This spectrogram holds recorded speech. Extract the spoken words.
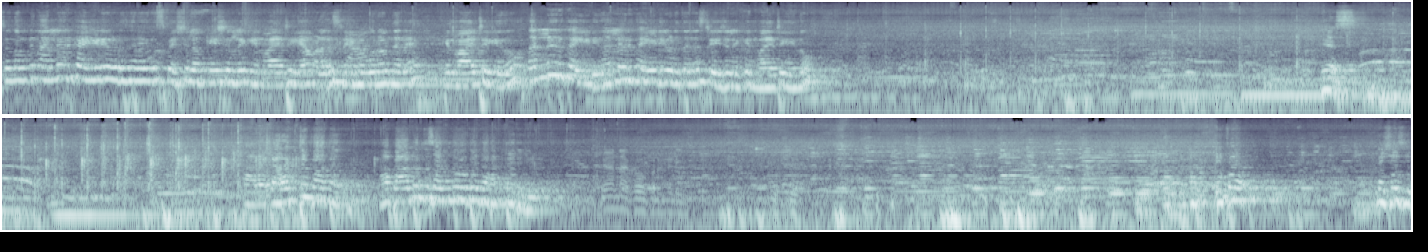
സോ നമുക്ക് നല്ലൊരു കൈയടി കൊടുത്ത് സ്പെഷ്യൽ ഒക്കേഷനിലേക്ക് ഇൻവൈറ്റ് ചെയ്യാം. വളരെ സ്നേഹപൂർവം തന്നെ ഇൻവൈറ്റ് ചെയ്യുന്നു. നല്ലൊരു കൈയടി നല്ലൊരു കൈയടി കൊടുത്ത് തന്നെ സ്റ്റേജിലേക്ക് ഇൻവൈറ്റ് ചെയ്യുന്നു. കറക്റ്റ് പാട്ട്. ആ പാട്ടൊന്ന് സൗണ്ട് നോക്കി കറക്റ്റ് ആയിരിക്കും. ഇപ്പൊ നിശേഷി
